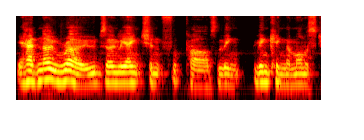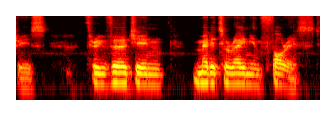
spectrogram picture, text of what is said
It had no roads, only ancient footpaths link, linking the monasteries through virgin Mediterranean forest.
